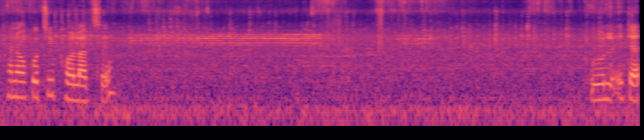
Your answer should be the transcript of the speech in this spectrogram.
এখানেও কচি ফল আছে। ফুল, এটা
